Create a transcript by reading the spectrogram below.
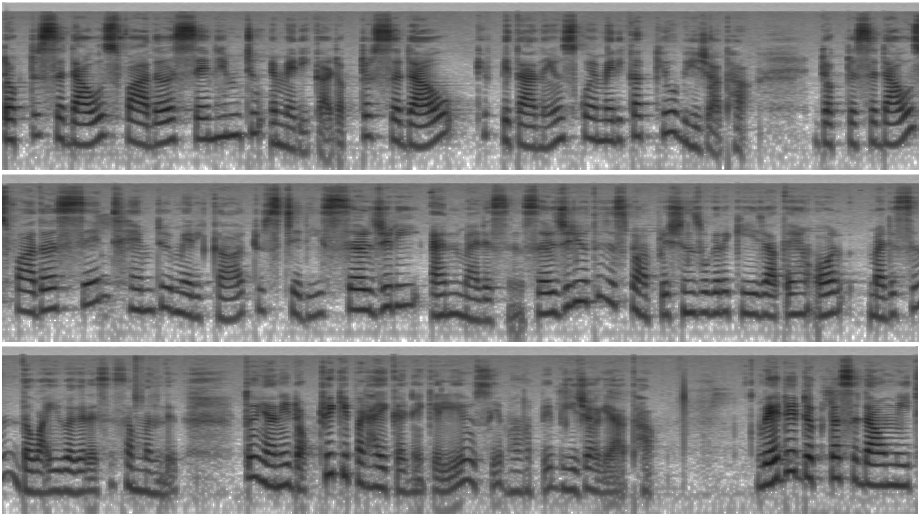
doctor Sadao's father send him to America doctor Sadao के पिता ने उसको अमेरिका क्यों भेजा था? Doctor Sadao's father sent him to America to study surgery and medicine surgery होती है जिसमें ऑपरेशन वगैरह किए जाते हैं और मेडिसिन दवाई वगैरह से संबंधित। तो यानी डॉक्टरी की पढ़ाई करने के लिए उसे वहाँ पे भेजा गया था। When did doctor Sadao meet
